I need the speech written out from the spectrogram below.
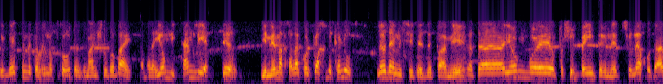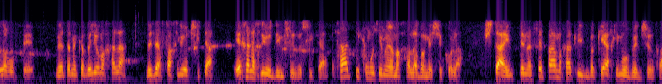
ובעצם לקבל משכורת על זמן שהוא בבית. אבל היום ניתן לייצר ימי מחלה כל כך בקלות. לא יודע אם ניסית את זה פעם, אתה היום אה, פשוט באינטרנט, שולח הודעה לרופא, ואתה מקבל יום מחלה, וזה הפך להיות שיטה. איך אנחנו יודעים שזו שיטה? אחד, כי כמות ימי המחלה במשק עולה. שתיים, תנסה פעם אחת להתווכח עם עובד שלך,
